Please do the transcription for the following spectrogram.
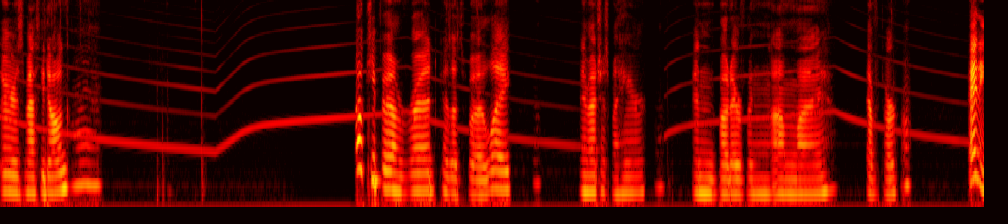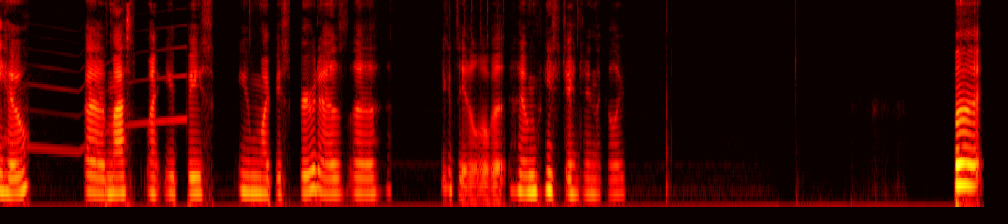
There's Matthew Dog. I'll keep it on red because that's what I like. It matches my hair and about everything on my avatar. Anywho, uh, mask might you be you might be screwed as uh you can see it a little bit. Him he's changing the colors. But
